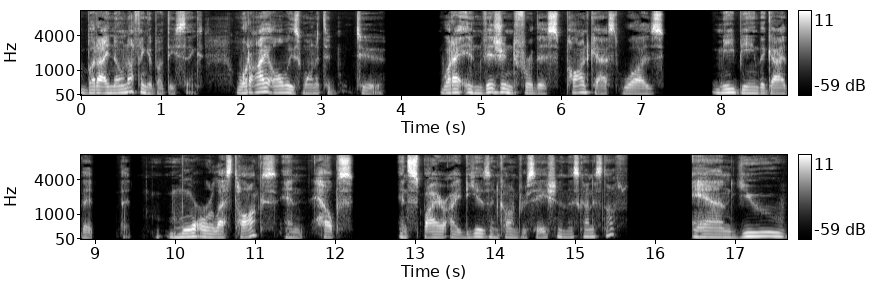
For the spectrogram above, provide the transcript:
but I know nothing about these things. What I always wanted to, to, what I envisioned for this podcast was me being the guy that, that more or less talks and helps inspire ideas and conversation and this kind of stuff and you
